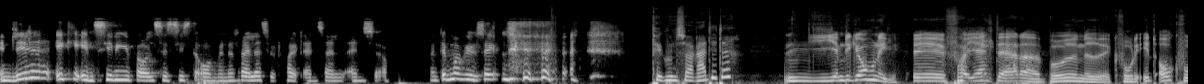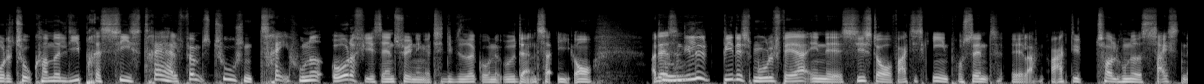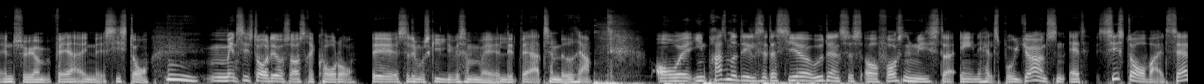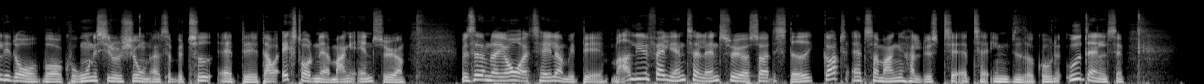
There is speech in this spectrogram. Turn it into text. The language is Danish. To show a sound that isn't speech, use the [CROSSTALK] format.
en lille, ikke en stigning i forhold til sidste år, men et relativt højt antal ansøgere. Men det må vi jo se. [LAUGHS] Fik hun så ret i det? Jamen, det gjorde hun egentlig. Øh, for i alt er der både med kvote 1 og kvote 2 kommet lige præcis 93.388 ansøgninger til de videregående uddannelser i år. Og det er mm. altså en mhm. lille bitte smule færre end uh, sidste år, faktisk 1 procent, eller faktisk 1216 ansøgere færre end uh, sidste år. Mm. Men sidste år, det var så også rekordår, uh, så det er måske lige som, uh, lidt værd at tage med her. Og øh, i en pressemeddelelse, der siger uddannelses- og forskningsminister Ane Halsbo Jørgensen, at sidste år var et særligt år, hvor coronasituationen altså betød, at øh, der var ekstraordinært mange ansøgere. Men selvom der i år er tale om et øh, meget lille fald i antal ansøgere, så er det stadig godt, at så mange har lyst til at tage en videregående uddannelse.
